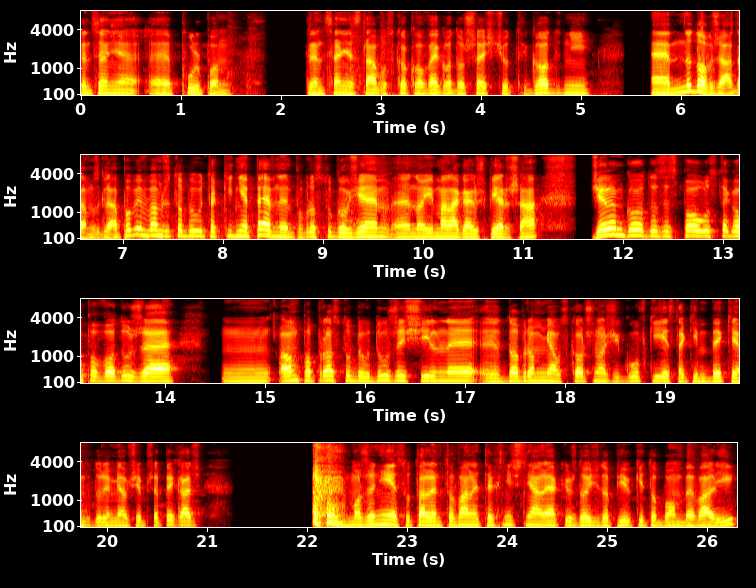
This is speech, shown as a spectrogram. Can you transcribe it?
Kręcenie e, pulpon. Kręcenie stawu skokowego do 6 tygodni. Em, No dobrze, Adam zgra. Powiem wam, że to był taki niepewny, po prostu go wziąłem, e, no i Malaga już pierwsza. Wziąłem go do zespołu z tego powodu, że on po prostu był duży, silny, y, dobrą miał skoczność i główki, jest takim bykiem, który miał się przepychać. Może nie jest utalentowany technicznie, ale jak już dojdzie do piłki, to bombę wali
